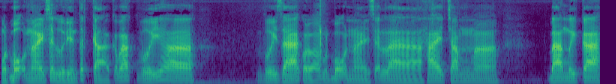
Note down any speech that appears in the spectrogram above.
Một bộ này sẽ gửi đến tất cả các bác với uh, với giá của một bộ này sẽ là 200 uh, 30k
